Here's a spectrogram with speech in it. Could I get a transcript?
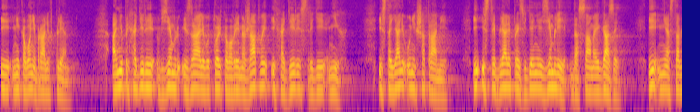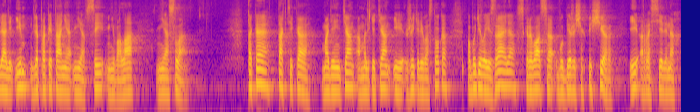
и никого не брали в плен. Они приходили в землю Израилеву только во время жатвы и ходили среди них и стояли у них шатрами, и истребляли произведения земли до самой Газы, и не оставляли им для пропитания ни овцы, ни вала, ни осла. Такая тактика мадианитян, амалькитян и жителей Востока побудила Израиля скрываться в убежищах пещер и расселенных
